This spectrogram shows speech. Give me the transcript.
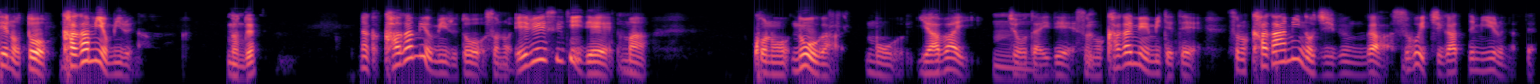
うん。ってのと、鏡を見るな。なんで？なんか鏡を見ると、その LSD で、うんまあ、この脳がもうやばいうん状態で、その鏡を見てて、その鏡の自分がすごい違って見えるんだって。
